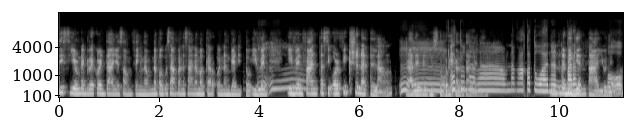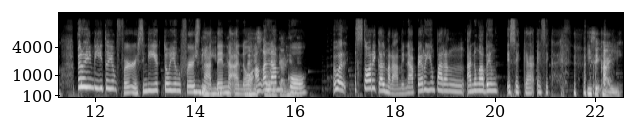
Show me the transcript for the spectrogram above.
this year nag-record tayo something na napag-usapan na sana magkaroon ng ganito even Mm-mm. even fantasy or fictional lang rather than Mm-mm. historical Eto na talaga. Ram, nakakatuwa na, Na, na parang nabigyan tayo, di Oo. ba? Pero hindi ito yung first. Hindi ito yung first Hindi, natin hindi. na ano. Na Ang alam ko, well, historical marami na. Pero yung parang, ano nga ba yung iseka? Iseka? Isekai.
